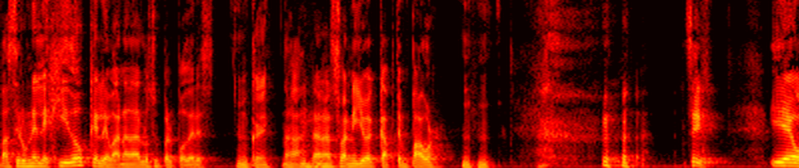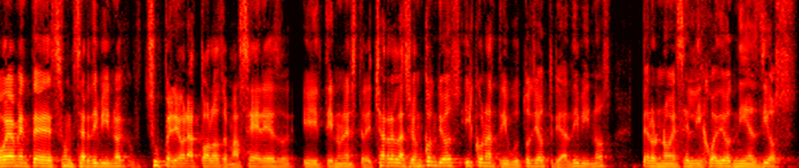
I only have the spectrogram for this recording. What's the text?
va a ser un elegido que le van a dar los superpoderes. Ok. Ajá, Le van a dar su anillo de Captain Power. sí. Y eh, obviamente es un ser divino superior a todos los demás seres y tiene una estrecha relación con Dios y con atributos y autoridad divinos, pero no es el hijo de Dios ni es Dios.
